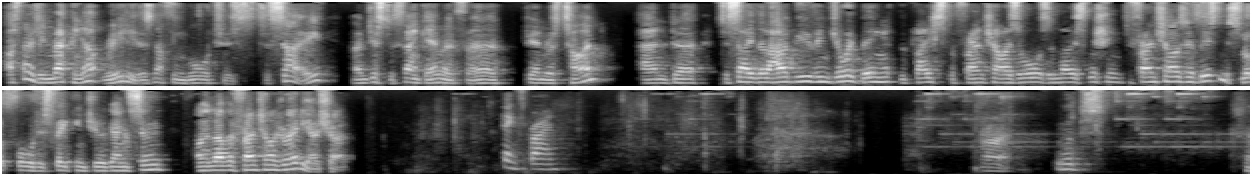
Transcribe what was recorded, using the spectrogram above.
I suppose in wrapping up, really, there's nothing more to, to say. And just to thank Emma for her generous time and uh, to say that I hope you've enjoyed being at the place for franchisors and those wishing to franchise their business. Look forward to speaking to you again soon on another franchise radio show. Thanks, Brian. Right. Whoops.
